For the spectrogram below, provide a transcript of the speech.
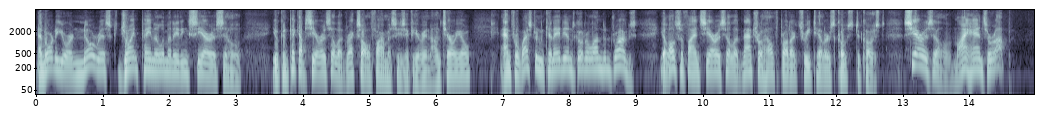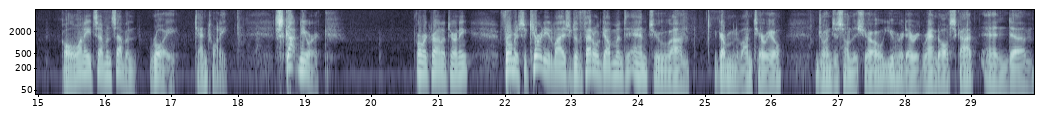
and order your no risk joint pain eliminating SierraSil. You can pick up SierraSil at Rexall pharmacies if you're in Ontario. And for Western Canadians, go to London Drugs. You'll also find SierraSil at natural health products retailers coast to coast. SierraSil, my hands are up. Call 1 877 Roy 1020. Scott Newark, former Crown Attorney, former security advisor to the federal government and to um, the government of Ontario, joins us on the show. You heard Eric Randolph, Scott, and um,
